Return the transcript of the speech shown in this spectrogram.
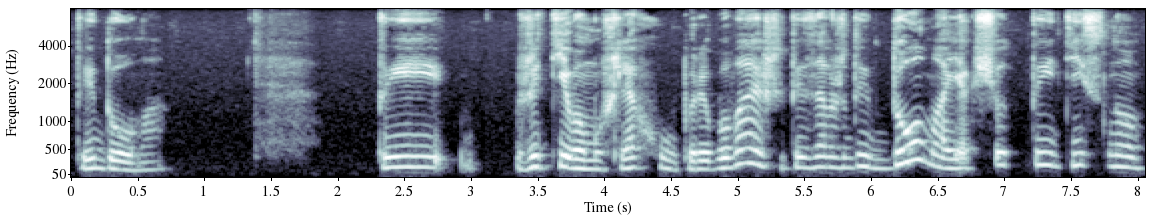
ти вдома. Ти в життєвому шляху перебуваєш, і ти завжди вдома, якщо ти дійсно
